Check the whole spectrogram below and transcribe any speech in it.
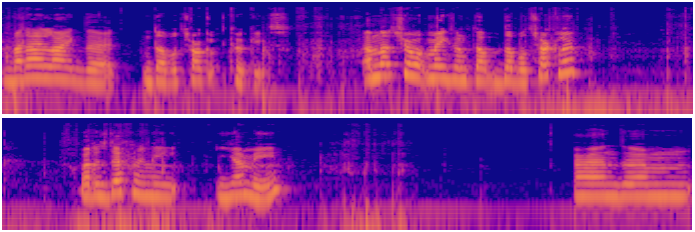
But I like the double chocolate cookies. I'm not sure what makes them double chocolate, but it's definitely yummy. And um,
